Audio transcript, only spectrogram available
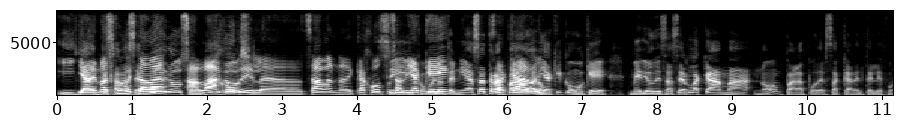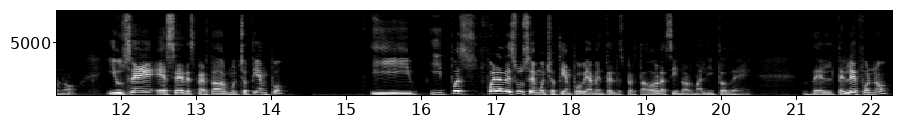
Y, Y ya además, empezaba como estaba ruidos, abajo de la sábana de cajón, pues Sí, había como que lo tenías atrapado, sacarlo. había que como que medio deshacer la cama, ¿no? Para poder sacar el teléfono. Y usé ese despertador mucho tiempo. Y, y, pues fuera de eso usé mucho tiempo, obviamente, el despertador así normalito de, del teléfono.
